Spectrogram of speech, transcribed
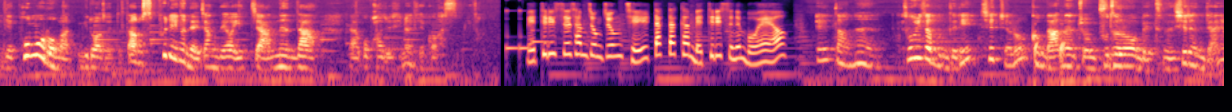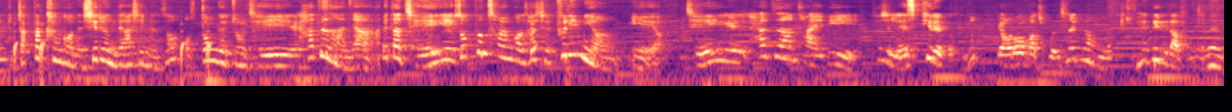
이제 폼으로만 이루어져 있다. 따로 스프링은 내장되어 있지 않는다라고 봐주시면 될 것 같습니다. 매트리스 3종 중 제일 딱딱한 매트리스는 뭐예요? 일단은 소비자분들이 실제로 그럼 나는 좀 부드러운 매트는 싫은데 아니면 좀 딱딱한 거는 싫은데 하시면서 어떤 게 좀 제일 하드하냐? 일단 제일 소프트한 건 사실 프리미엄이에요. 제일 하드한 타입이 사실 레스피레거든요. 여러 가지 걸 설명을 이렇게 좀 해드리다 보면은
